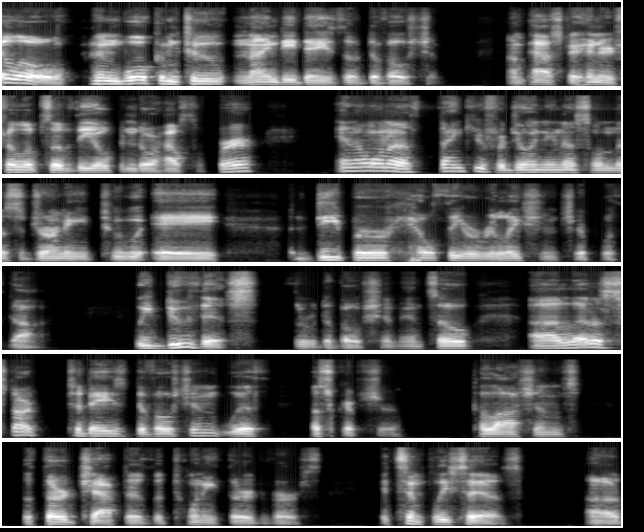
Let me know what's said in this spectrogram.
Hello, and welcome to 90 Days of Devotion. I'm Pastor Henry Phillips of the Open Door House of Prayer, and I want to thank you for joining us on this journey to a deeper, healthier relationship with God. We do this through devotion, and so uh, let us start today's devotion with a scripture Colossians, the third chapter, the 23rd verse. It simply says, uh,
